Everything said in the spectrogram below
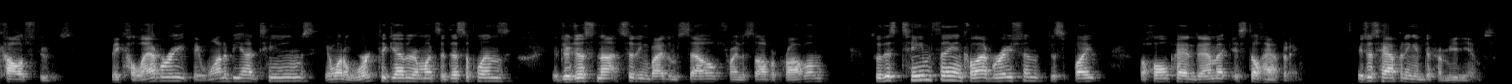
college students. They collaborate, they want to be on teams, they want to work together amongst the disciplines. They're just not sitting by themselves trying to solve a problem. So, this team thing and collaboration, despite the whole pandemic, is still happening. It's just happening in different mediums.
